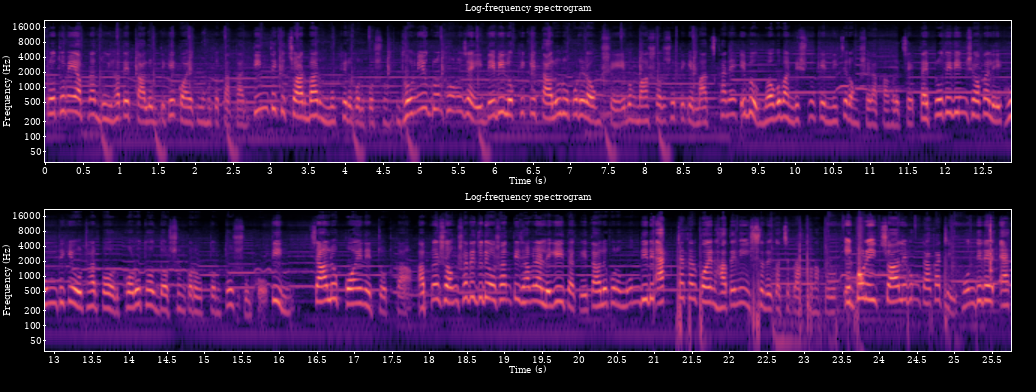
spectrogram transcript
প্রথমেই আপনার দুই হাতের তালুর দিকে কয়েক মুহূর্ত তাকান। তিন থেকে চারবার মুখের উপর বসুন। ধর্মীয় গ্রন্থ অনুযায়ী দেবী লক্ষ্মীকে তালুর উপরের অংশে এবং মা সরস্বতীকে মাঝখানে এবং ভগবান বিষ্ণুকে নিচের অংশে রাখা হয়েছে। তাই প্রতিদিন সকালে ঘুম থেকে ওঠার পর করতল দর্শন করা অত্যন্ত শুভ। তিন চাল কয়েনের টোটকা। আপনার সংসারে যদি অশান্তি ঝামেলা লেগেই থাকে, তাহলে কোনো মন্দিরে এক টাকার কয়েন হাতে নিয়ে ঈশ্বরের কাছে প্রার্থনা করুন। এরপর এই চাল এবং টাকাটি মন্দিরের এক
